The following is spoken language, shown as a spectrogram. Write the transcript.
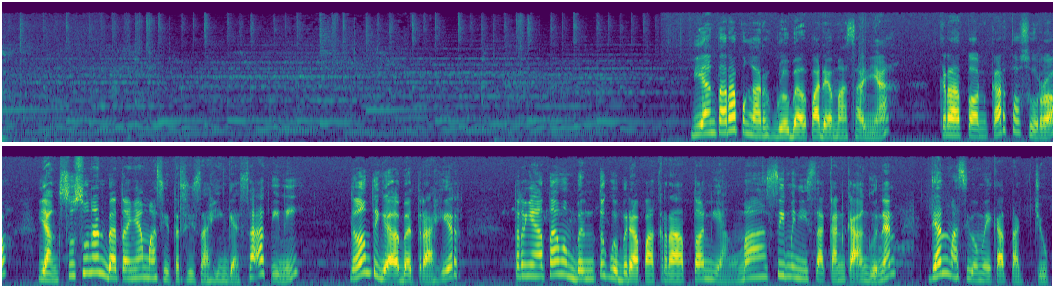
Di antara pengaruh global pada masanya, Keraton Kartosuro yang susunan batanya masih tersisa hingga saat ini, dalam tiga abad terakhir, ternyata membentuk beberapa keraton yang masih menyisakan keanggunan dan masih memikat takjub.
